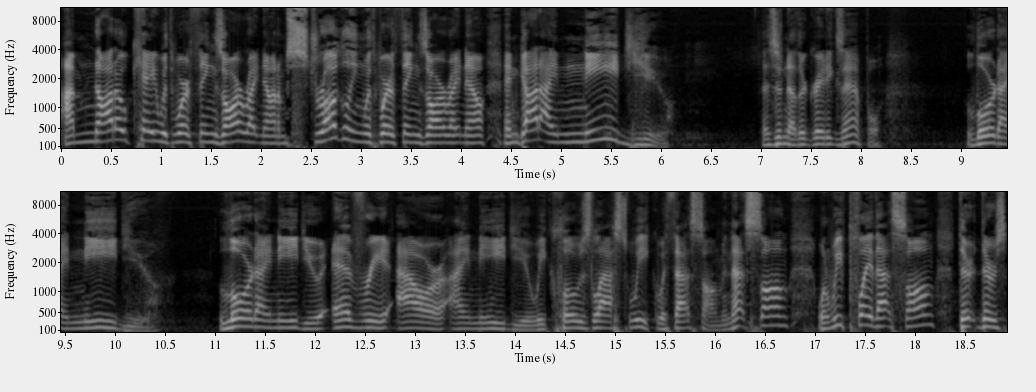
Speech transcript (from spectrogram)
I'm not okay with where things are right now, and I'm struggling with where things are right now, and God, I need you. That's another great example. Lord, I need you. Lord, I need you. Every hour I need you. We closed last week with that song. And that song, when we play that song, there, there's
